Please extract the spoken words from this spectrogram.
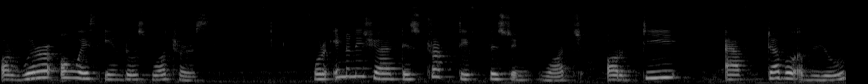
or were always in those waters. For Indonesia Destructive Fishing Watch or DFW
